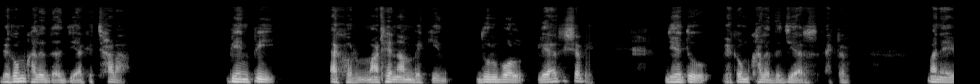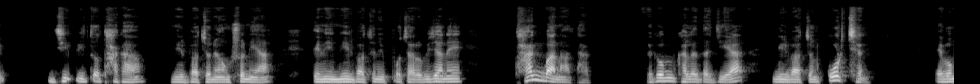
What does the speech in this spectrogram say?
বেগম খালেদা জিয়াকে ছাড়া বিএনপি এখন মাঠে নামবে কি দুর্বল প্লেয়ার হিসাবে? যেহেতু বেগম খালেদা জিয়ার একটা মানে জীবিত থাকা, নির্বাচনে অংশ নেয়া, তিনি নির্বাচনী প্রচার অভিযানে থাক বা না থাক, বেগম খালেদা জিয়া নির্বাচন করছেন এবং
